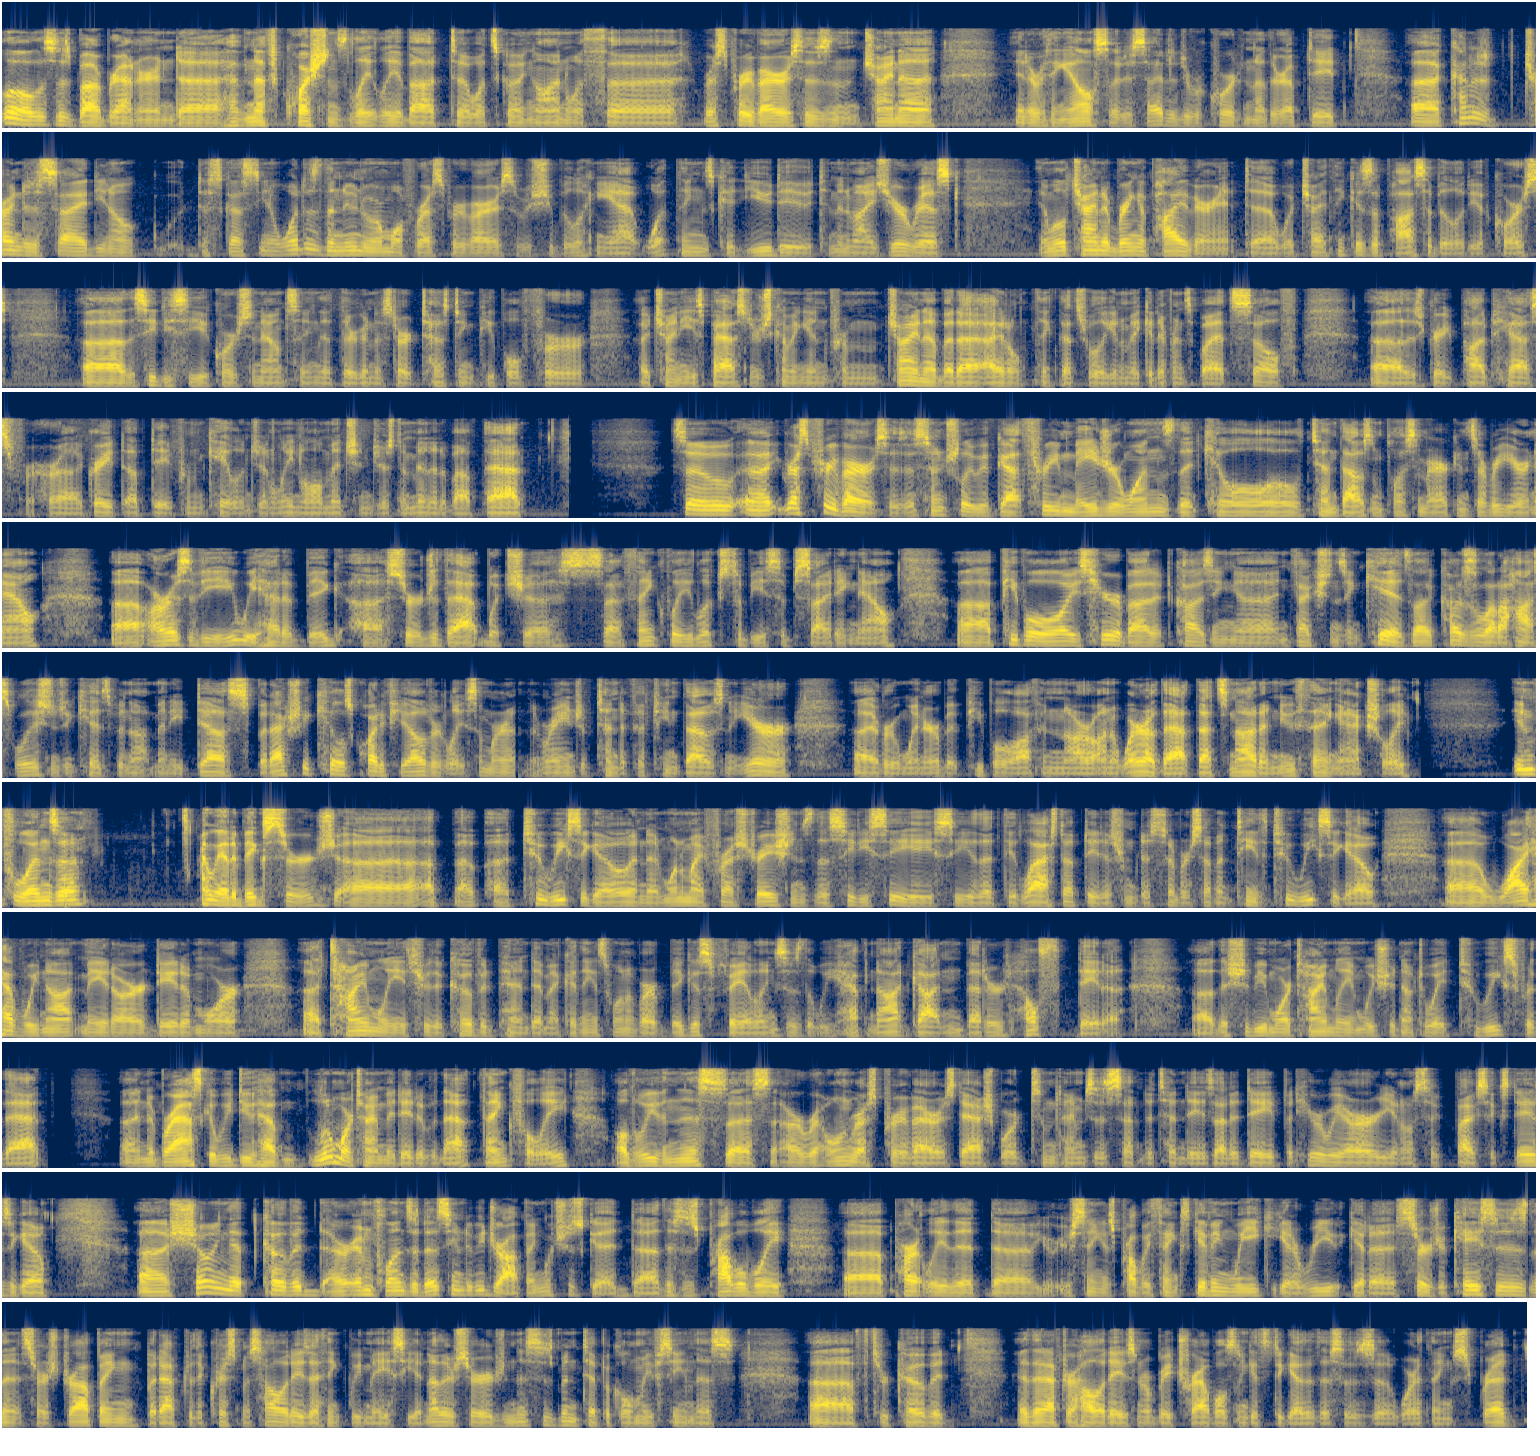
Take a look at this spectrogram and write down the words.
Hello, this is Bob Rauner, and uh, have enough questions lately about uh, what's going on with uh, respiratory viruses in China and everything else. So I decided to record another update, uh, kind of trying to decide, you know, discuss, you know, what is the new normal for respiratory viruses we should be looking at? What things could you do to minimize your risk? And we'll try to bring a pi variant, uh, which I think is a possibility, of course. Uh, the CDC, of course, announcing that they're going to start testing people for uh, Chinese passengers coming in from China, but I, I don't think that's really going to make a difference by itself. Uh, there's a great podcast for a uh, great update from Katelyn Jetelina. I'll mention just a minute about that. So, uh, respiratory viruses essentially, we've got three major ones that kill 10,000 plus Americans every year now. Uh, RSV, we had a big uh, surge of that, which uh, uh, thankfully looks to be subsiding now. Uh, people always hear about it causing infections in kids. That causes a lot of hospitalizations in kids, but not many deaths, but actually kills quite a few elderly, somewhere in the range of 10 to 15,000 a year every winter, but people often are unaware of that. That's not a new thing, actually. Influenza, we had a big surge uh, uh, uh, two weeks ago, and then one of my frustrations, the CDC, see that the last update is from December 17th, two weeks ago. Uh, why have we not made our data more uh, timely through the COVID pandemic? I think it's one of our biggest failings is that we have not gotten better health data. Uh, this should be more timely, and we shouldn't have to wait two weeks for that. Uh, Nebraska, we do have a little more timely data with that, thankfully. Although even this, uh, our own respiratory virus dashboard sometimes is seven to ten days out of date. But here we are, you know, six, five six days ago, uh, showing that COVID or influenza does seem to be dropping, which is good. Uh, this is probably uh, partly that uh, you're seeing is probably Thanksgiving week. You get a re, get a surge of cases, then it starts dropping. But after the Christmas holidays, I think we may see another surge, and this has been typical, and we've seen this through COVID. And then after holidays and everybody travels and gets together, this is where things spread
